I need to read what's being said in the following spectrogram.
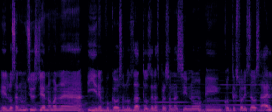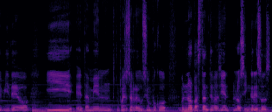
eh, los anuncios ya no van a ir enfocados a los datos de las personas, sino en contextualizados al video. Y eh, también, pues eso reduce un poco, bueno, bastante más bien, los ingresos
